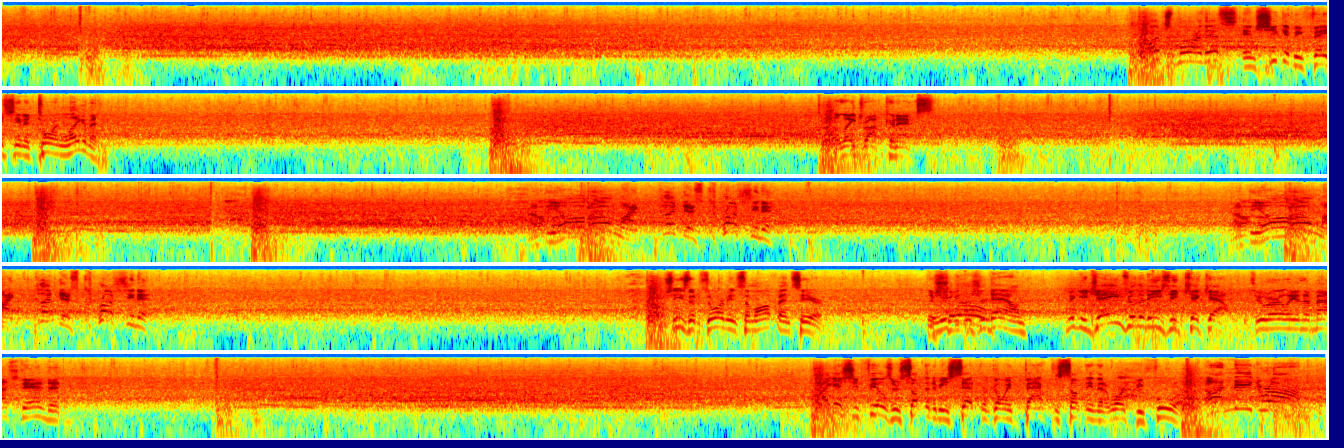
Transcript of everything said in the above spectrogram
Much more of this, and she could be facing a torn ligament. The leg drop connects. The. Oh, my goodness, crushing it. Crushing it. She's absorbing some offense here. The Here shoulders go. are down. Mickie James with an easy kick out. Too early in the match to end it. I guess she feels there's something to be said for going back to something that worked before. A knee drop.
